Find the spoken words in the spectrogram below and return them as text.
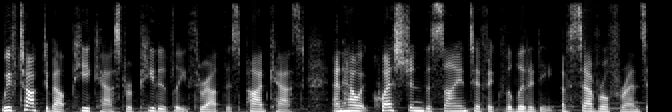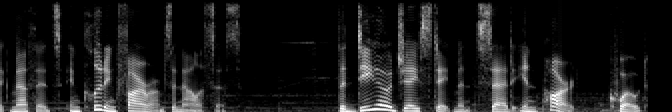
We've talked about PCAST repeatedly throughout this podcast and how it questioned the scientific validity of several forensic methods, including firearms analysis. The DOJ statement said, in part, quote,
